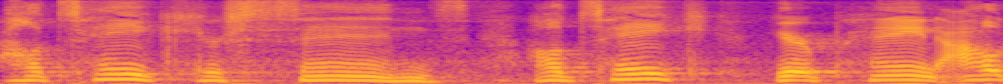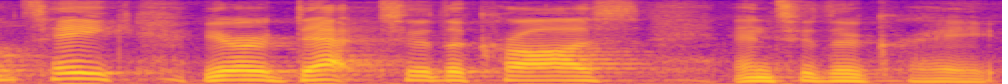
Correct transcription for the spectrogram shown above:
I'll take your sins. I'll take your pain. I'll take your debt to the cross and to the grave.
